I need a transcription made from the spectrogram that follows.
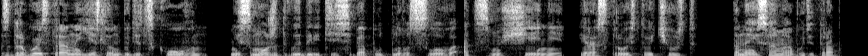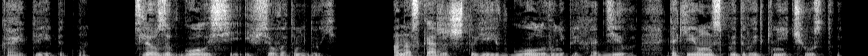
С другой стороны, если он будет скован, не сможет выдавить из себя путного слова от смущения и расстройства чувств, она и сама будет рабка и трепетна. Слезы в голосе и все в этом духе. Она скажет, что ей в голову не приходило, какие он испытывает к ней чувства.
